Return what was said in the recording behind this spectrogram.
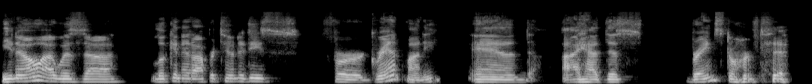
You know, I was uh, looking at opportunities for grant money and I had this brainstorm to,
